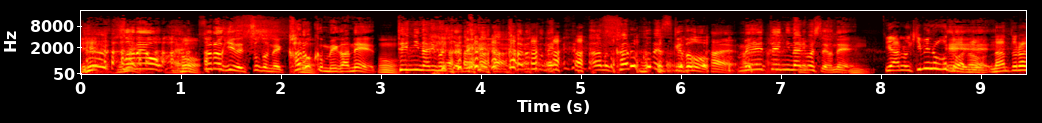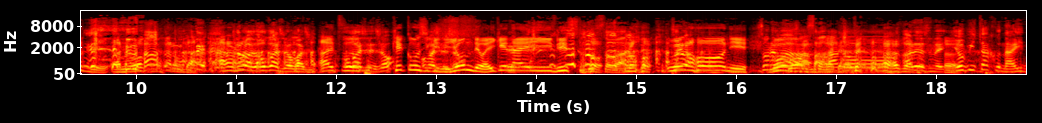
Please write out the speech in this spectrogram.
え？それうんを、それを聞いて、ちょっとね、軽く目がねうん、点になりましたよね。軽くね、あの、軽くですけどはい、名点になりましたよね。いや、あの、君のことはの、ええ。なんとなく、あの、わかるんだ。あちょっと待っておかしいおかしい。あいつおかしいでしょ、結婚式に読んではいけないリストの上の方に、それは、あの、あれですね、呼びたくない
